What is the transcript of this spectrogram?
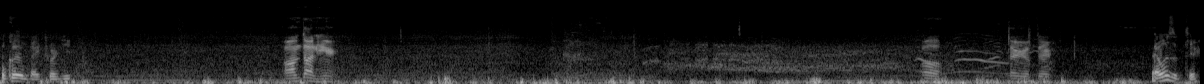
I'm going back toward you. Oh, I'm done here. Oh, up there. I was up there.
